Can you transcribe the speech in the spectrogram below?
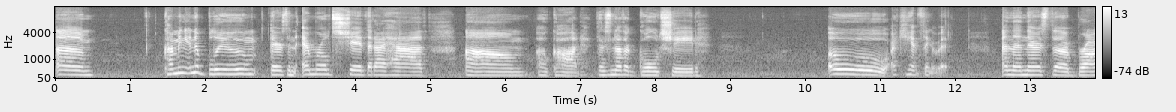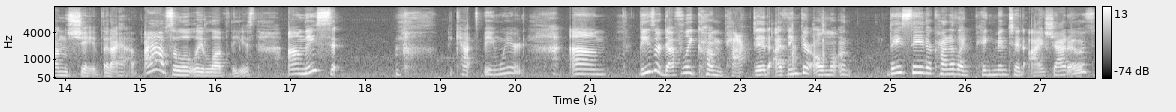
Um, Coming into Bloom, there's an emerald shade that I have. Um, oh god, there's another gold shade. Oh, I can't think of it. And then there's the bronze shade that I have. I absolutely love these. Um, they sit... the cat's being weird. Um, these are definitely compacted. I think they're almost... They say they're kind of like pigmented eyeshadows.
